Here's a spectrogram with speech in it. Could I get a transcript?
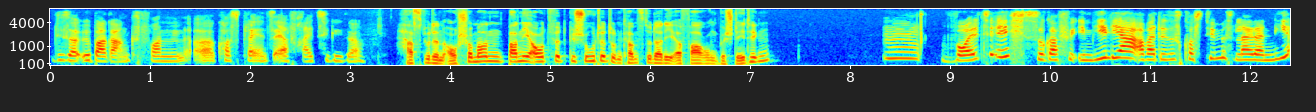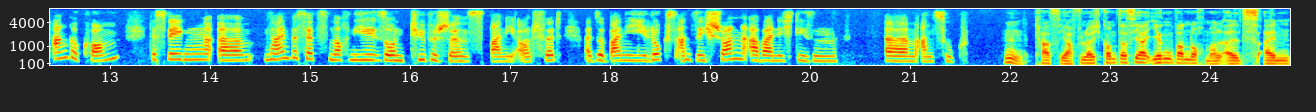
dieser Übergang von äh, Cosplay ins eher freizügige. Hast du denn auch schon mal ein Bunny-Outfit geshootet und kannst du da die Erfahrung bestätigen? Wollte ich, sogar für Emilia, aber dieses Kostüm ist leider nie angekommen. Deswegen, ähm, nein, bis jetzt noch nie so ein typisches Bunny-Outfit. Also Bunny-Looks an sich schon, aber nicht diesen ähm, Anzug. Hm, krass, ja, vielleicht kommt das ja irgendwann nochmal als ein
